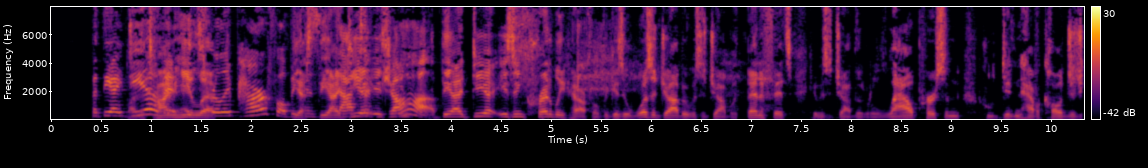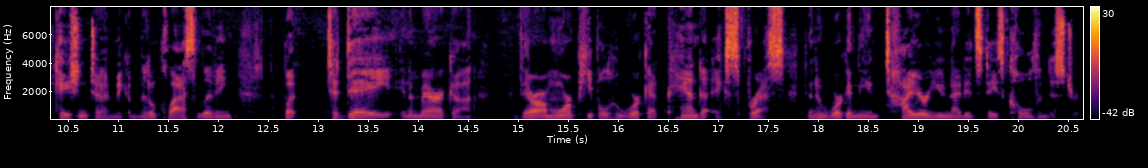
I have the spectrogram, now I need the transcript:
But the idea of it, it's left- really powerful because yes, the idea that's a is job. the idea is incredibly powerful because it was a job. It was a job with benefits. It was a job that would allow a person who didn't have a college education to make a middle class living. But today in America, there are more people who work at Panda Express than who work in the entire United States coal industry.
